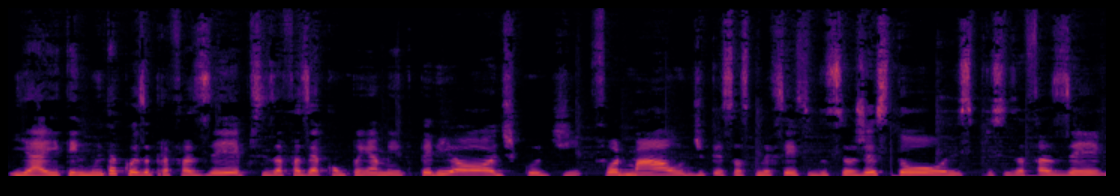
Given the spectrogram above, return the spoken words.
E aí tem muita coisa para fazer, precisa fazer acompanhamento periódico, de formal, de pessoas com deficiência dos seus gestores, precisa fazer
